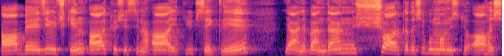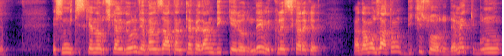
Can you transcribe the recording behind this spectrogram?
ABC üçgenin A köşesine ait yüksekliği yani benden şu arkadaşı bulmamı istiyor. AH'ı. E şimdi ikizkenar üçgen görünce ben zaten tepeden dik geliyordum değil mi? Klasik hareket. Adam o zaten o diki sordu. Demek ki bunu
